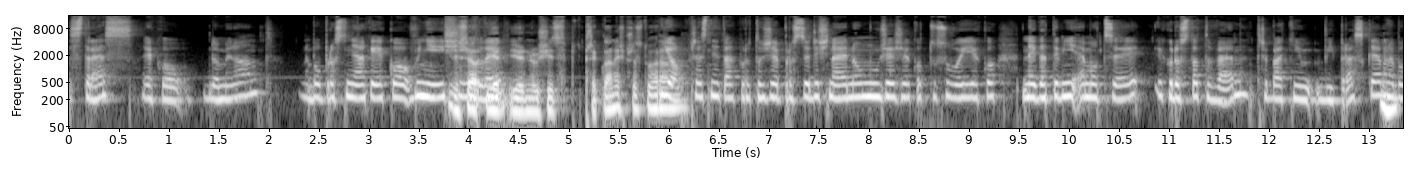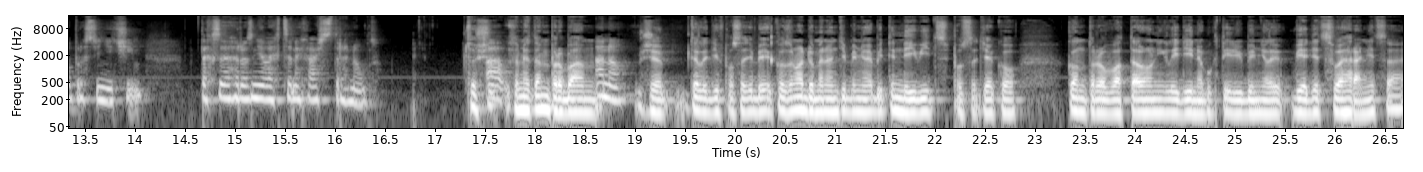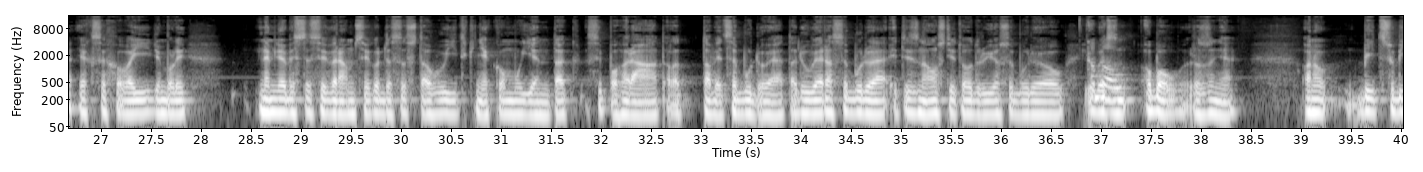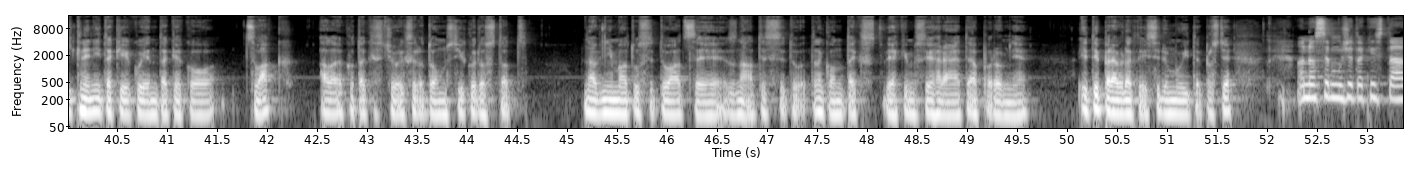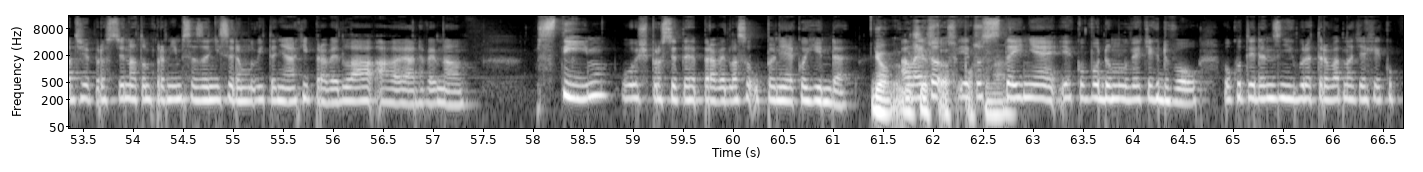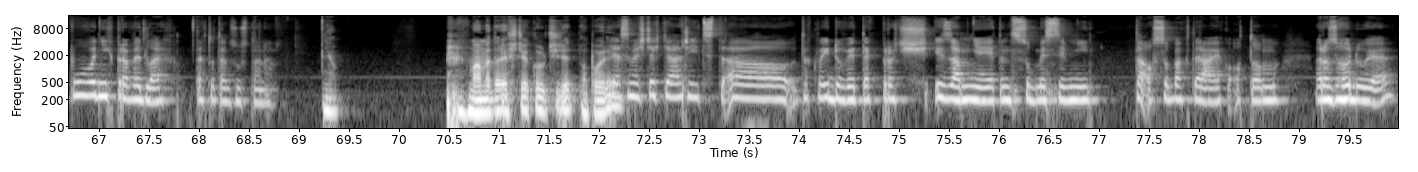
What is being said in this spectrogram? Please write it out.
stres jako dominant, nebo prostě nějaký jako vnější se vliv. jednoduše překleneš přes tu hranu? Jo, přesně tak, protože prostě když najednou můžeš jako tu svoji jako negativní emoci jako dostat ven, třeba tím výpraskem hmm. nebo prostě něčím, tak se hrozně lehce necháš strhnout. Což a, za mě ten problém, ano. že ty lidi v podstatě by, jako zrovna dominanti by měli být ty nejvíc v podstatě jako kontrolovatelný lidi, nebo kteří by měli vědět své hranice, jak se chovají, neboli neměli byste si v rámci jako 10 vztahu jít k někomu jen tak si pohrát, ale ta věc se buduje, ta důvěra se buduje, i ty znalosti toho druhého se budujou. Obou. obou, rozhodně. Ano, být subík není taky jako jen tak jako cvak, ale jako taky člověk se do toho musí jako dostat navnímat tu situaci, znát ty situ- ten kontext, v jakým si hrajete a podobně. I ty pravidla, které si domluvíte. Prostě Ono se může taky stát, že prostě na tom prvním sezení si domluvíte nějaký pravidla a já nevím, na Steam už prostě ty pravidla jsou úplně jako jinde. Jo, Ale je to, je to stejně jako o domluvě těch dvou. Pokud jeden z nich bude trvat na těch jako původních pravidlech, tak to tak zůstane. Jo. Máme tady ještě jako určitě, no Já jsem ještě chtěla říct uh, takový dovětek, proč i za mě je ten submisivní ta osoba, která jako o tom rozhoduje.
